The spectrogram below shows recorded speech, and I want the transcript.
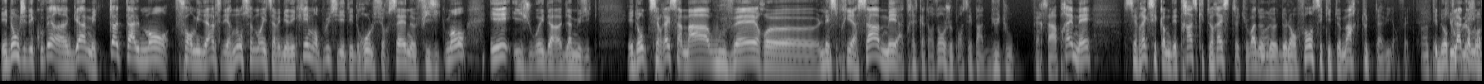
Et donc, j'ai découvert un gars, mais totalement formidable. C'est-à-dire, non seulement il savait bien écrire, mais en plus, il était drôle sur scène physiquement et il jouait de, la musique. Et donc, c'est vrai ça m'a ouvert euh, l'esprit à ça, mais à 13-14 ans, je ne pensais pas du tout faire ça après. Mais c'est vrai que c'est comme des traces qui te restent, tu vois, de, Ouais. de- de l'enfance et qui te marquent toute ta vie, en fait. Un Et donc là, comme on,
